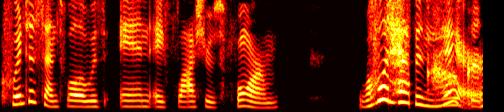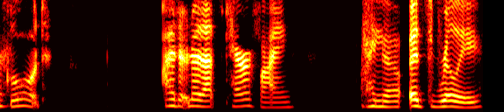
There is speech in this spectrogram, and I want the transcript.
Quintessence while it was in a flasher's form, what would happen Oh, there? Oh, good lord. I don't know, that's terrifying. I know. It's really.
